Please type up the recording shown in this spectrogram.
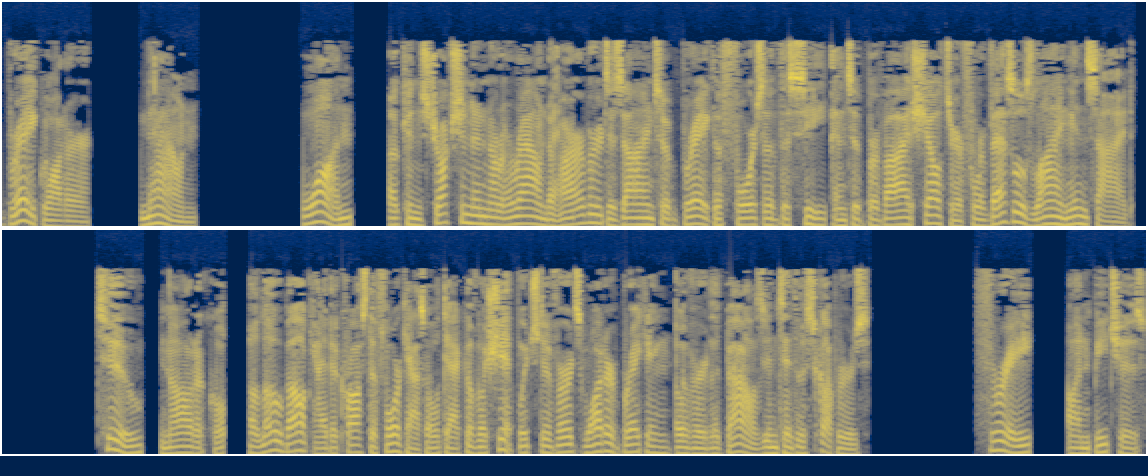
breakwater. Noun. 1. A construction in or around a harbor designed to break the force of the sea and to provide shelter for vessels lying inside. 2. Nautical. A low bulkhead across the forecastle deck of a ship which diverts water breaking over the bows into the scuppers. 3. On beaches.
